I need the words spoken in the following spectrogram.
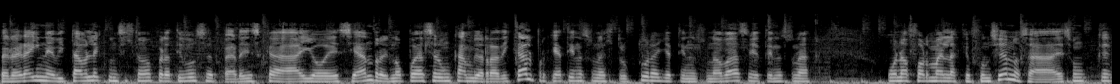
pero era inevitable que un sistema operativo se parezca a iOS y Android. No puede hacer un cambio radical porque ya tienes una estructura, ya tienes una base, ya tienes una una forma en la que funciona. O sea, es un que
